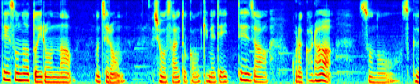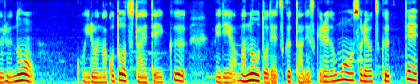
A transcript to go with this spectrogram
でその後いろんなもちろん詳細とかを決めていってじゃあこれからそのスクールのこういろんなことを伝えていくメディア、まあ、ノートで作ったんですけれどもそれを作って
